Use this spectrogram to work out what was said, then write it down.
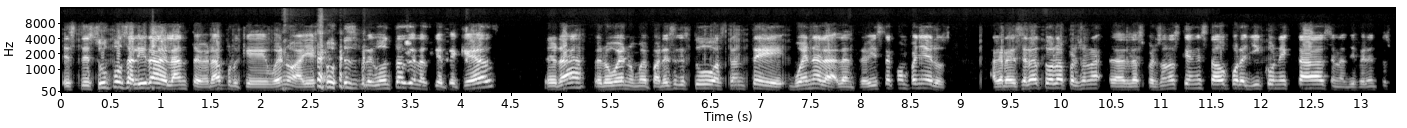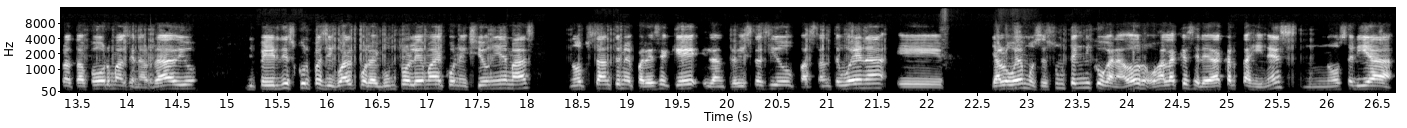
este, supo salir adelante, ¿verdad? Porque, bueno, hay algunas preguntas en las que te quedas, ¿verdad? Pero bueno, me parece que estuvo bastante buena la, entrevista, compañeros. Agradecer a todas la persona, las personas que han estado por allí conectadas en las diferentes plataformas, en la radio, y pedir disculpas igual por algún problema de conexión y demás no obstante, me parece que la entrevista ha sido bastante buena. Eh, ya lo vemos, es un técnico ganador. Ojalá que se le da cartaginés. No sería,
